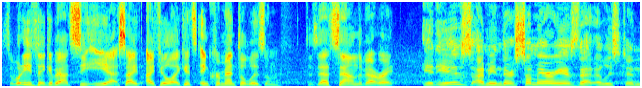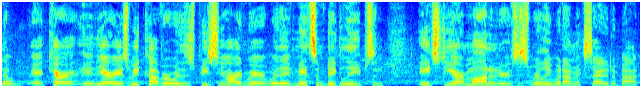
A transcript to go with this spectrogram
So, what do you think about CES? I, I feel like it's incrementalism. Does that sound about right? It is. I mean, there's some areas that, at least in the, in the areas we cover with this PC hardware, where they've made some big leaps. And HDR monitors is really what I'm excited about.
